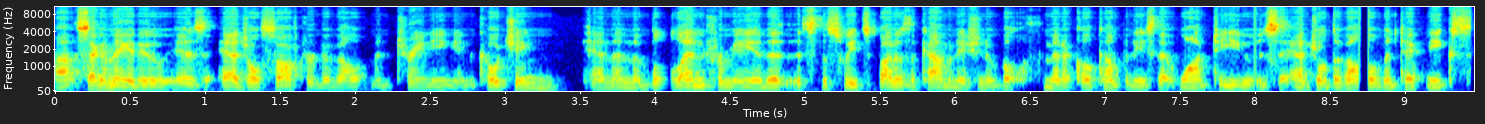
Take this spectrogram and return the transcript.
Uh, second thing I do is agile software development training and coaching, and then the blend for me, that it's the sweet spot is the combination of both. Medical companies that want to use agile development techniques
